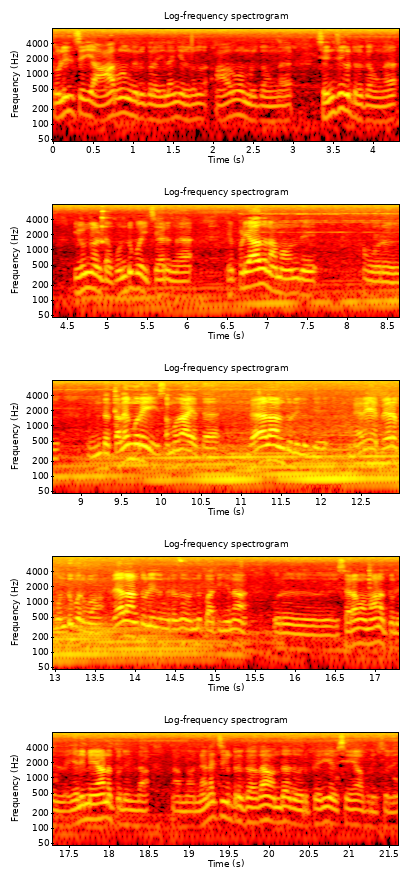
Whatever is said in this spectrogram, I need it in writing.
தொழில் செய்ய ஆர்வம் இருக்கிற இளைஞர்கள் ஆர்வம் இருக்கவங்க செஞ்சுக்கிட்டு இருக்கவங்க இவங்கள்ட்ட கொண்டு போய் சேருங்க. எப்படியாவது நாம் வந்து ஒரு இந்த தலைமுறை சமுதாயத்தை வேளாண் தொழிலுக்கு நிறைய பேரை கொண்டு வருவோம் வேளாண் தொழிலுங்கிறது வந்து பார்த்திங்கன்னா ஒரு சிரமமான தொழில் இல்லை எளிமையான தொழில் தான் நம்ம நினச்சிக்கிட்டு இருக்கிறது தான் வந்து அது ஒரு பெரிய விஷயம் அப்படின்னு சொல்லி.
